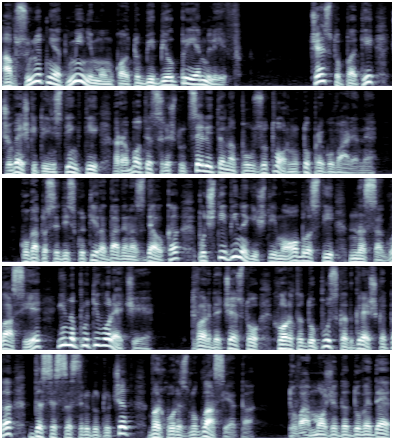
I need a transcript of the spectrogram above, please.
абсолютният минимум, който би бил приемлив. Често пъти човешките инстинкти работят срещу целите на ползотворното преговаряне. Когато се дискутира дадена сделка, почти винаги ще има области на съгласие и на противоречие. Твърде често хората допускат грешката да се съсредоточат върху разногласията. Това може да доведе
